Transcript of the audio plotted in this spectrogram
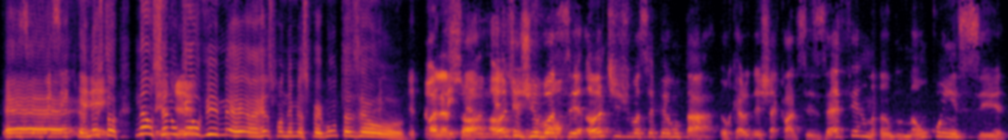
É, eu não, estou... não, você não quer ouvir eh, responder minhas perguntas, eu. Eu Olha só, antes de você, antes de você perguntar, eu quero deixar claro, se Zé Fernando não conhecer,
